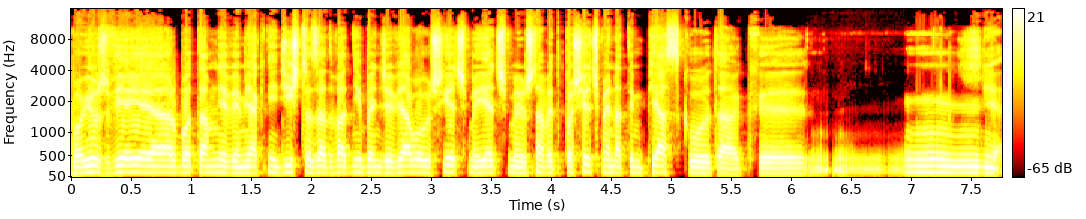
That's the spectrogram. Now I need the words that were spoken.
bo już wieje, albo tam, nie wiem, jak nie dziś, to za dwa dni będzie wiało, już jedźmy, jedźmy, już nawet posiedźmy na tym piasku, tak. Nie,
